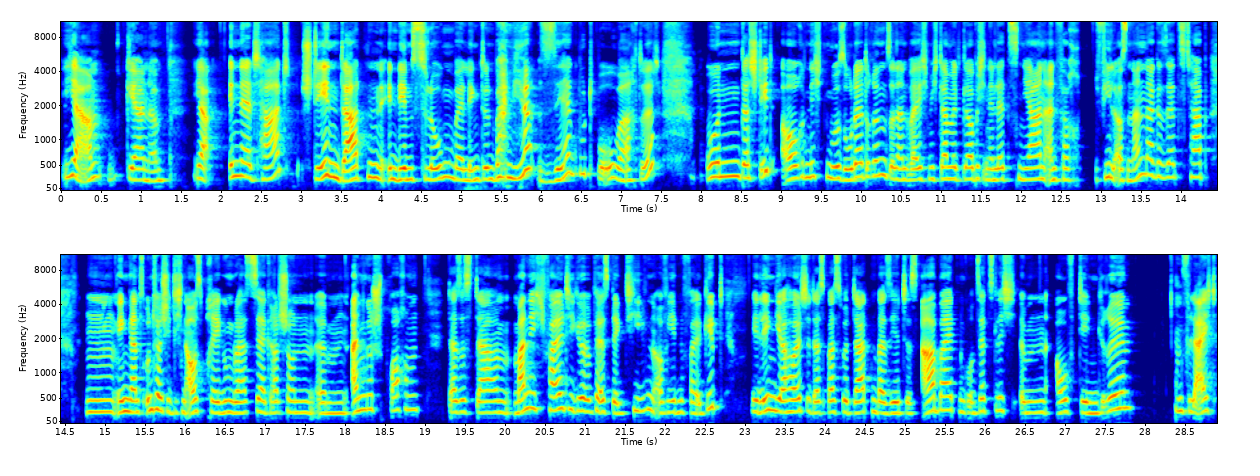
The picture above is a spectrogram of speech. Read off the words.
Ja, gerne. Ja, in der Tat stehen Daten in dem Slogan bei LinkedIn bei mir sehr gut beobachtet. Und das steht auch nicht nur so da drin, sondern weil ich mich damit, glaube ich, in den letzten Jahren einfach viel auseinandergesetzt habe, mm, in ganz unterschiedlichen Ausprägungen. Du hast es ja gerade schon ähm, angesprochen, dass es da mannigfaltige Perspektiven auf jeden Fall gibt. Wir legen ja heute das Buzzword datenbasiertes Arbeiten grundsätzlich ähm, auf den Grill und vielleicht,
